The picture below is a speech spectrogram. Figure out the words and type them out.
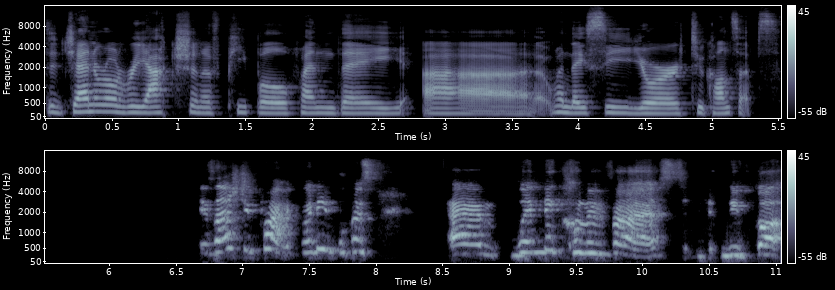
the general reaction of people when they uh, when they see your two concepts? It's actually quite funny because um, when they come in first, we've got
